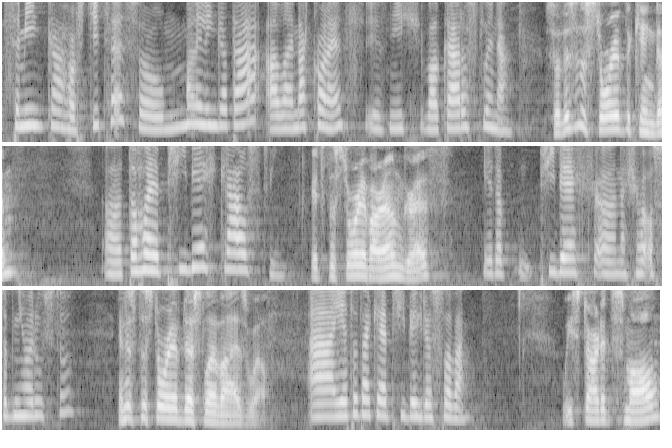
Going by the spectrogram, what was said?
semínka hořčice jsou malilinkatá, ale nakonec je z nich velká rostlina. So this is the story of the kingdom. Uh, tohle je příběh království. It's the story of our own growth, Je to příběh uh, našeho osobního růstu and it's the story of Doslova as well. A je to také příběh doslova. We started small,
